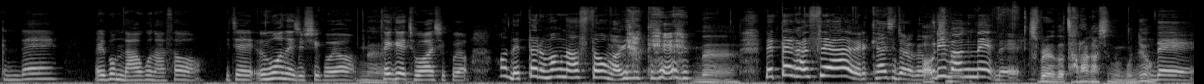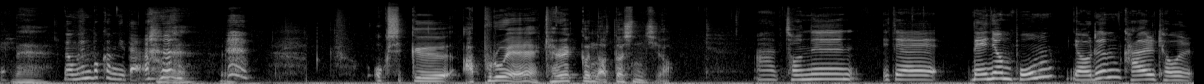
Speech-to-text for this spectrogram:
근데 앨범 나오고 나서 이제 응원해 주시고요. 네. 되게 좋아하시고요. 어, 내 딸 음악 나왔어. 막 이렇게. 네. 내 딸 가수야. 이렇게 하시더라고요. 아, 우리 주- 막내. 네. 주변에도 자랑하시는군요. 네. 네. 너무 행복합니다. 네. 혹시 그 앞으로의 계획은 어떠신지요? 아, 저는 이제 내년 봄, 여름, 가을, 겨울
